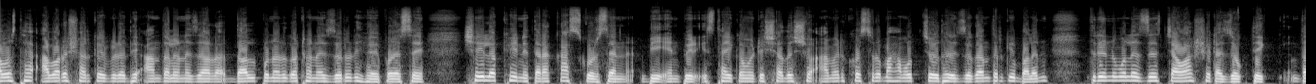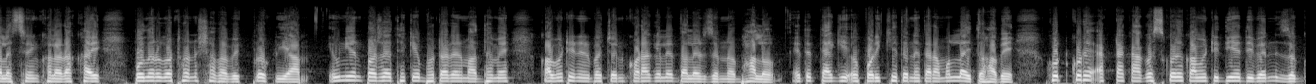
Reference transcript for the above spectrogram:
অবস্থায় আবারও সরকার বিরোধী আন্দোলনে যাওয়ার দল পুনর্গঠনের জরুরি হয়ে পড়েছে। সেই লক্ষ্যেই নেতারা কাজ করছেন। বিএনপির স্থায়ী কমিটির সদস্য আমির খসরু মাহমুদ চৌধুরী যুগান্তরকে বলেন তৃণমূলের যে চাওয়া সেটা যৌক্তিক। দলের শৃঙ্খলা রক্ষায় পুনর্গঠন স্বাভাবিক প্রক্রিয়া। ইউনিয়ন পর্যায় থেকে ভোটারের মাধ্যমে কমিটি নির্বাচন করা গেলে দলের জন্য ভালো। এতে ত্যাগী ও পরীক্ষিত নেতারা মূল্যায়িত হবে। হুট করে একটা কাগজ করে কমিটি দিয়ে দিবেন। যোগ্য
